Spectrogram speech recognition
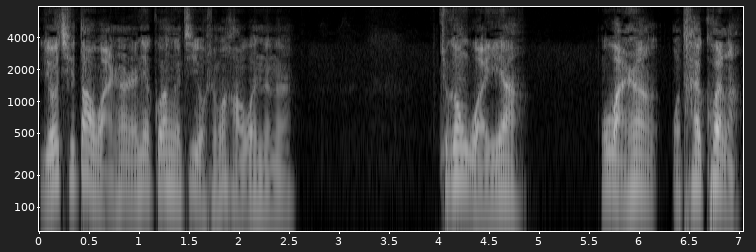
尤其到晚上，人家关个机，有什么好问的呢？就跟我一样，我晚上我太困了，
